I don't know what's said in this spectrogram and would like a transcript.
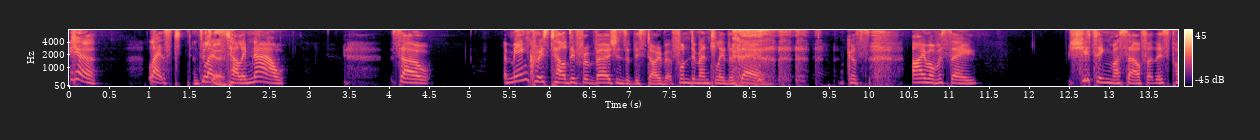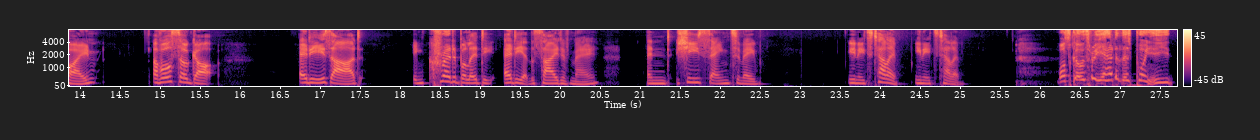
Yeah. Let's let's you? tell him now. So, me and Chris tell different versions of this story, but fundamentally the same. Because I'm obviously shitting myself at this point. I've also got Eddie Izzard, incredible Eddie, Eddie at the side of me, and she's saying to me, "You need to tell him. You need to tell him." What's going through your head at this point? You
